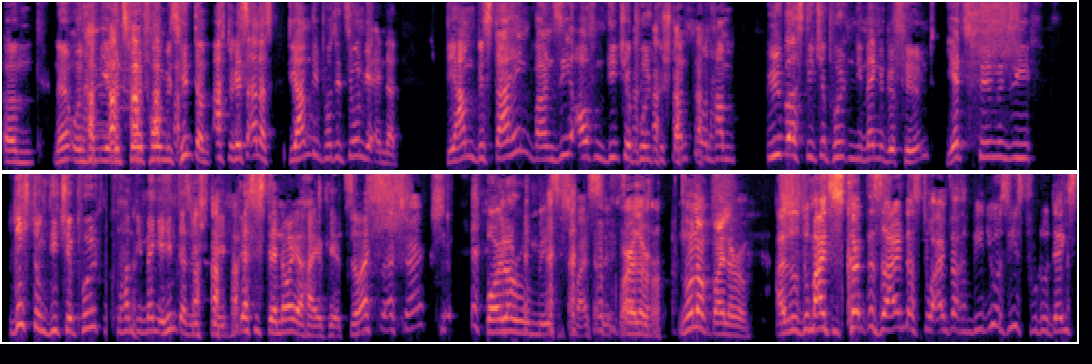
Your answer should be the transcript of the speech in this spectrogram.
ähm, ne, und haben ihre zwölf Homies hinterm. Ach, du jetzt anders. Die haben die Position geändert. Die haben bis dahin, waren sie auf dem DJ-Pult gestanden und haben übers DJ-Pulten die Menge gefilmt. Jetzt filmen sie Richtung DJ Pult und haben die Menge hinter sich stehen. Das ist der neue Hype jetzt. So, weißt du, was Boiler Room-mäßig meinst du? Boiler Room. Nur noch Boiler Room. Also du meinst, es könnte sein, dass du einfach ein Video siehst, wo du denkst,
